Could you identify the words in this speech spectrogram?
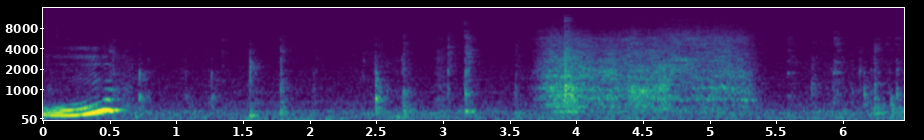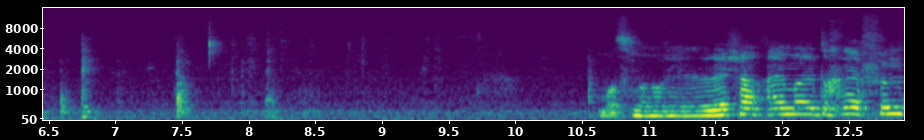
Hm. Muss man nur die Löcher einmal treffen.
